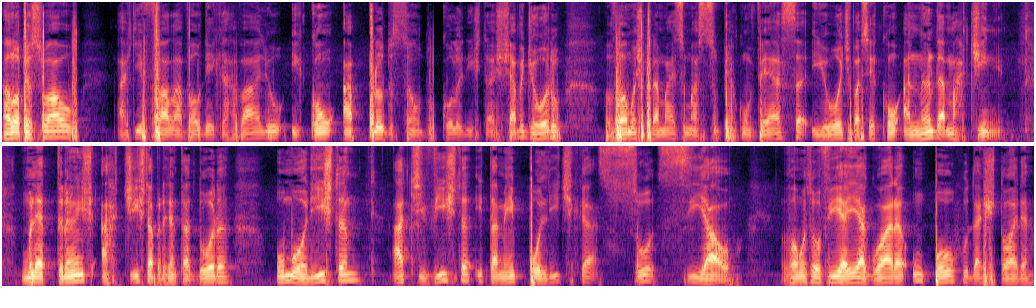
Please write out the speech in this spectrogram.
Alô pessoal, aqui fala Valdeir Carvalho e com a produção do colunista Chave de Ouro, vamos para mais uma super conversa e hoje vai ser com Ananda Martini, mulher trans, artista, apresentadora, humorista, ativista e também política social. Vamos ouvir aí agora um pouco da história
